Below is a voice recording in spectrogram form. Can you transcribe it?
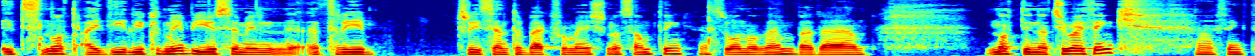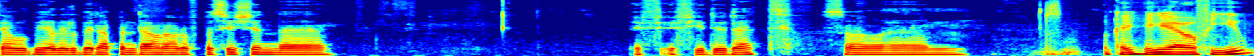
It's not ideal. You could maybe use him in a three three center back formation or something as one of them, but um, not in a two. I think. I think that will be a little bit up and down, out of position. Uh, if if you do that, so. Um, okay, Hierro for you.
